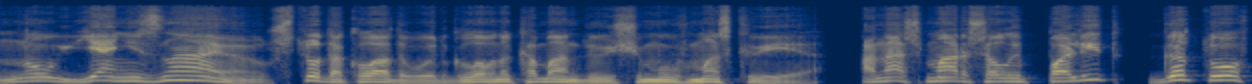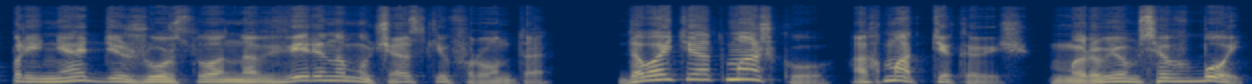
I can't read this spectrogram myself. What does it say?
Ну, я не знаю, что докладывают главнокомандующему в Москве, а наш маршал Ипполит готов принять дежурство на вверенном участке фронта. Давайте отмашку, Ахмат Текович, мы рвемся в бой.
